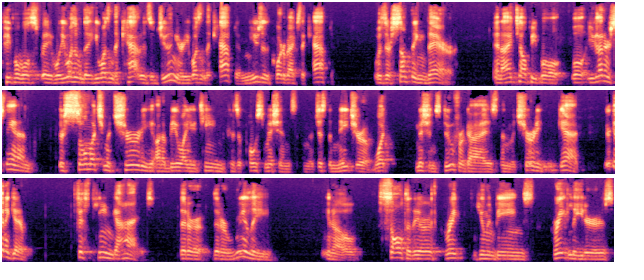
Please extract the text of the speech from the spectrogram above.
people will say, eh, well, he wasn't the, he wasn't the captain as a junior. He wasn't the captain. Usually the quarterback's the captain. Was there something there? And I tell people, well, you got to understand, there's so much maturity on a BYU team because of post missions and just the nature of what missions do for guys and the maturity you get. You're going to get 15 guys that are that are really, you know, salt of the earth, great human beings, great leaders,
